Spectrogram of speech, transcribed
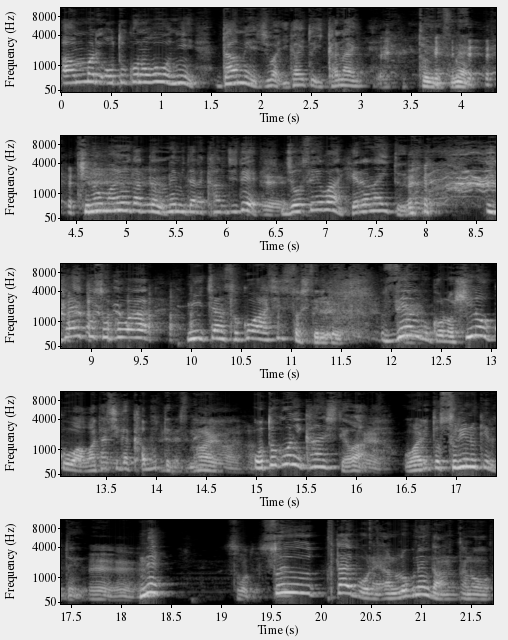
あんまり男の方にダメージは意外といかないというですね、気の迷いだったのね、みたいな感じえで、え女性は減らないという。意外とそこは、みーちゃんそこはアシストしてるという。全部この火の粉は私が被ってですね、はいはいはい。男に関してはええ。割とすり抜けるという。ね。そうです。そういうタイプをね、あの、6年間、あの、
